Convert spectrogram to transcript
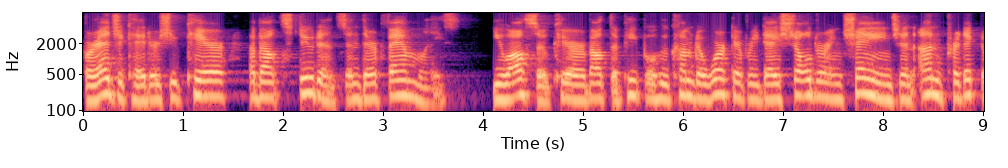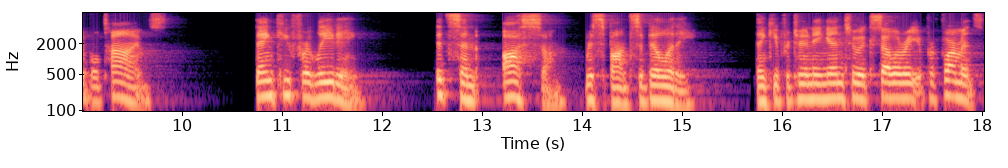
For educators, you care about students and their families. You also care about the people who come to work every day shouldering change in unpredictable times. Thank you for leading. It's an awesome responsibility. Thank you for tuning in to Accelerate Your Performance.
